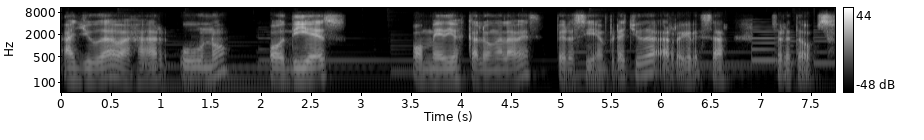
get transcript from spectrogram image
ayuda a bajar uno o 10 o medio escalón a la vez, pero siempre ayuda a regresar, sobre todo. Pues,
